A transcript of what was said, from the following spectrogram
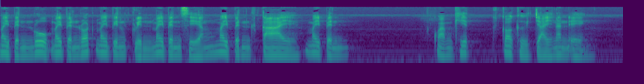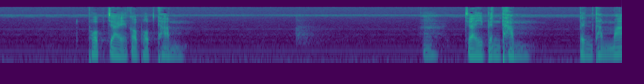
ไม่เป็นรูป ไม่เป็นรส ไม่เป็นกลิ่น ไม่เป็นเสียง ไม่เป็นกาย ไม่เป็นความคิดก็คือใจนั่นเอง พบใจก็พบธรรมใจเป็นธรรม เป็นธรรมะ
